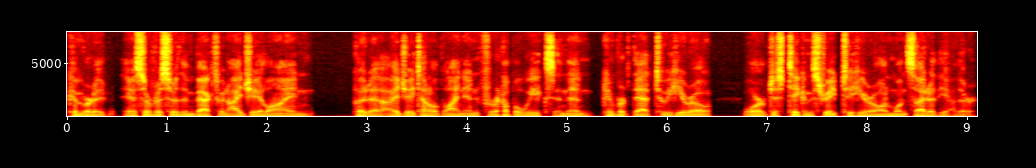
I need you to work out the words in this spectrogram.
convert it, you know, Surfacer them back to an IJ line, put an IJ tunnel line in for a couple weeks, and then convert that to a hero, or just take them straight to hero on one side or the other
